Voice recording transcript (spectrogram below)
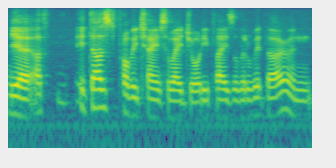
Yeah, it does probably change the way Jordie plays a little bit though, and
